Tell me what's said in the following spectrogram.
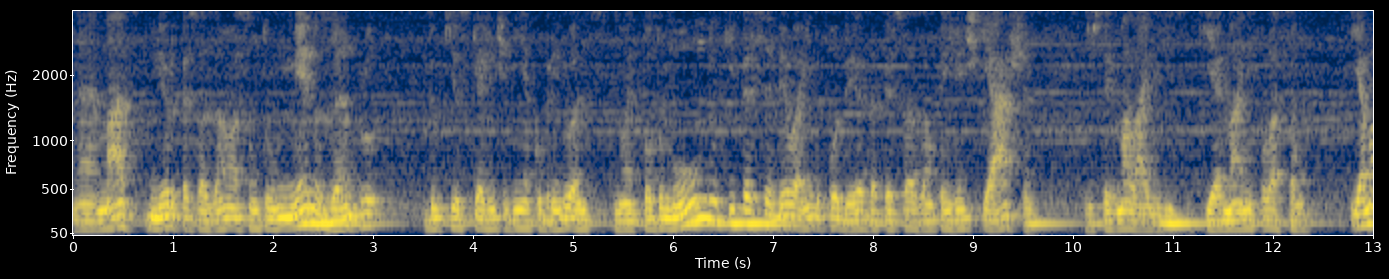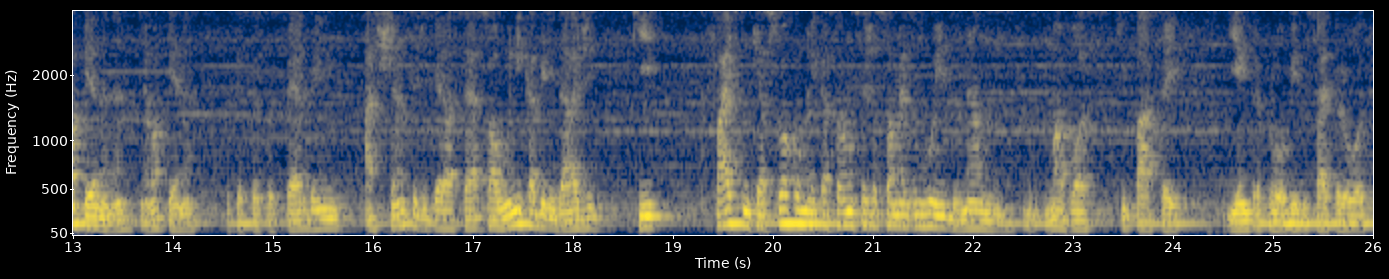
Né? Mas neuropersuasão é um assunto menos amplo do que os que a gente vinha cobrindo antes. Não é todo mundo que percebeu ainda o poder da persuasão. Tem gente que acha, a gente teve uma live disso, que é manipulação. E é uma pena, né? É uma pena porque as pessoas perdem a chance de ter acesso à única habilidade que faz com que a sua comunicação não seja só mais um ruído, né? Um, uma voz que passa aí e entra para o ouvido e sai pelo outro.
